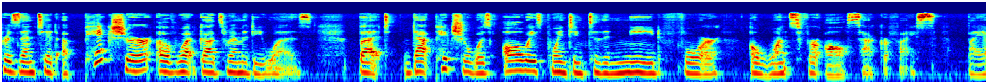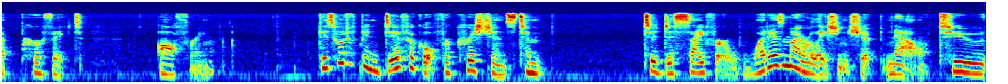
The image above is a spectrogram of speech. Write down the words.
presented a picture of what God's remedy was, but that picture was always pointing to the need for a once for all sacrifice by a perfect offering. This would have been difficult for Christians to to decipher what is my relationship now to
